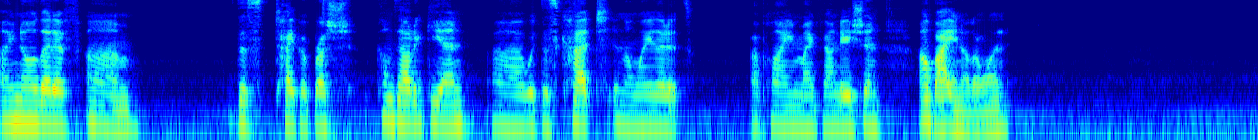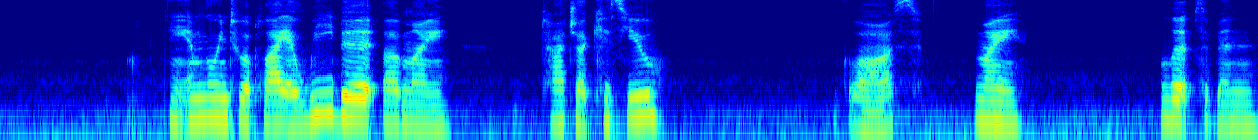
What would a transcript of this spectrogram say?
I know that if um, this type of brush comes out again, uh, with this cut in the way that it's applying my foundation. I'll buy another one. I am going to apply a wee bit of my Tatcha Kissu gloss. My lips have been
